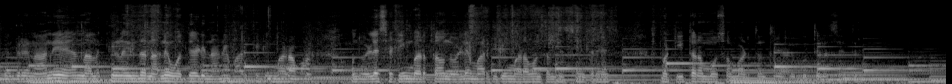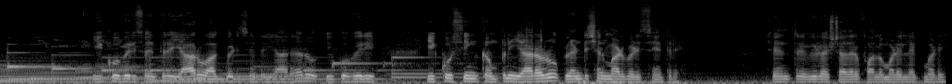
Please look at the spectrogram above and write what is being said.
ಸ್ನೇಹಿತರೆ, ನಾನೇ ನಾಲ್ಕು ತಿಂಗಳಿಂದ ನಾನೇ ಒದ್ದಾಡಿ, ನಾನೇ ಮಾರ್ಕೆಟಿಂಗ್ ಮಾಡವ, ಒಂದು ಒಳ್ಳೆ ಸೆಟ್ಟಿಂಗ್ ಬರ್ತಾ, ಒಂದು ಒಳ್ಳೆ ಮಾರ್ಕೆಟಿಂಗ್ ಮಾಡವ ಅಂತಂದ್ರೆ ಸ್ನೇಹಿತರೆ. ಬಟ್ ಈ ಥರ ಮೋಸ ಮಾಡ್ತಂತ ಯಾರು ಗೊತ್ತಿಲ್ಲ ಸ್ನೇಹಿತರೆ. ಈಕೋ ಬೇರಿ ಸ್ನೇಹಿತರೆ, ಯಾರು ಆಗಬೇಡಿ ಸ್ನೇಹಿತರೆ. ಯಾರ್ಯಾರು eco berry eco Singh company ಯಾರು ಪ್ಲಾಂಟೇಷನ್ ಮಾಡಬೇಡಿ ಸ್ನೇಹಿತರೆ. ಸ್ನೇಹಿತರೆ ವಿಡಿಯೋ ಇಷ್ಟ ಆದರೆ ಫಾಲೋ ಮಾಡಿ ಲೈಕ್ ಮಾಡಿ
